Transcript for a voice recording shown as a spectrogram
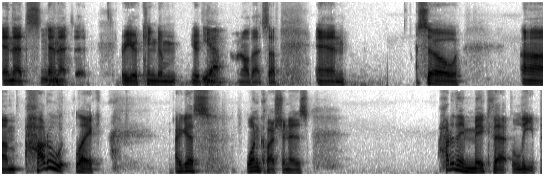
and that's mm-hmm. and that's it or your kingdom your kingdom yeah. and all that stuff and so um how do like i guess one question is how do they make that leap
